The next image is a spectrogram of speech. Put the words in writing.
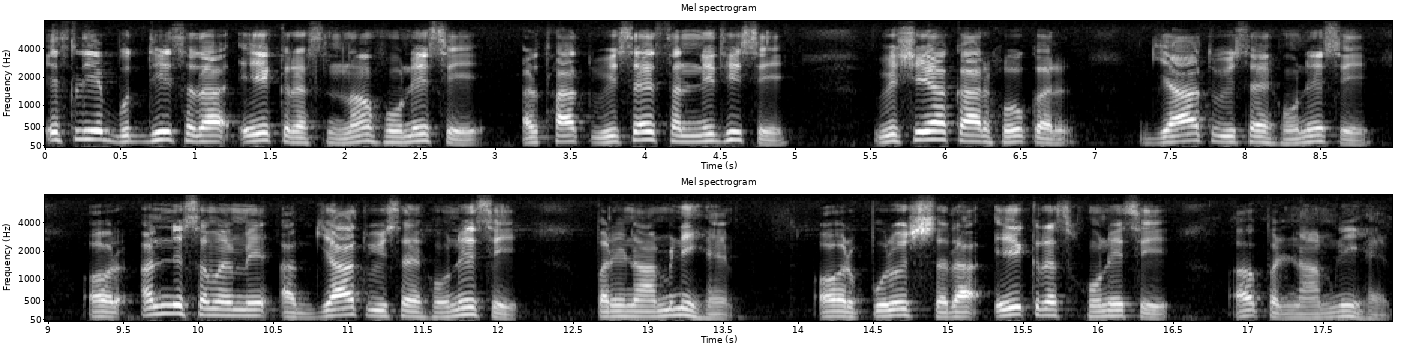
इसलिए बुद्धि सदा एक रस न होने से, अर्थात विषय सन्निधि से, विषयाकार होकर ज्ञात विषय होने से और अन्य समय में अज्ञात विषय होने से परिणामिनी है और पुरुष सदा एक रस होने से अपरिणामिनी है।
